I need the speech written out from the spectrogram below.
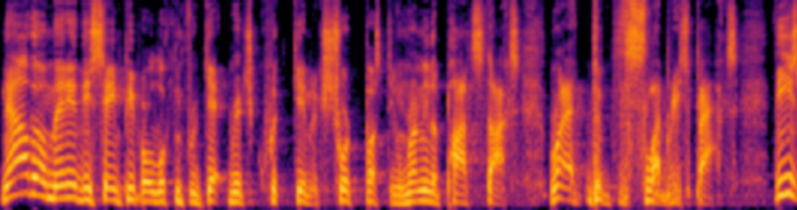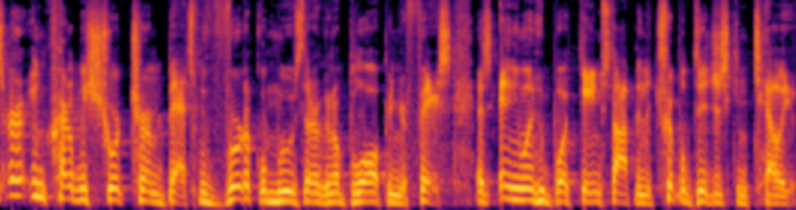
Now, though, many of these same people are looking for get rich quick gimmicks, short busting, running the pot stocks, run the, the celebrities' backs. These are incredibly short term bets with vertical moves that are going to blow up in your face, as anyone who bought GameStop in the triple digits can tell you.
